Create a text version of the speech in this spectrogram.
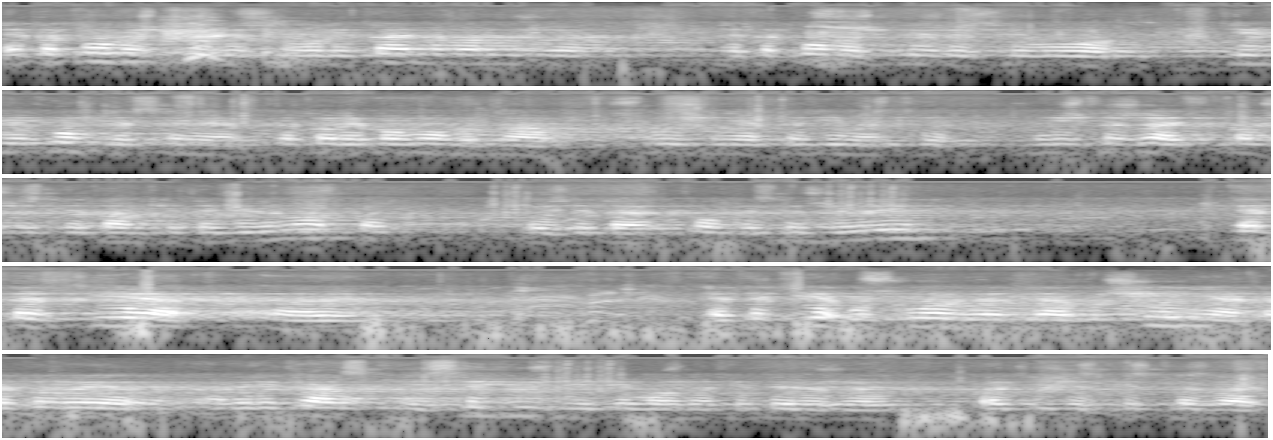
Это помощь прежде всего летальным оружием, это помощь прежде всего теми комплексами, которые помогут нам в случае необходимости уничтожать в том числе танки Т-90, то есть это комплексы «Джавелин». Это те э, это те условия для обучения, которые американские союзники, можно теперь уже практически сказать,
